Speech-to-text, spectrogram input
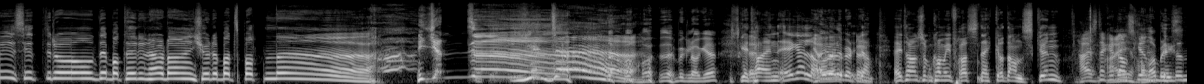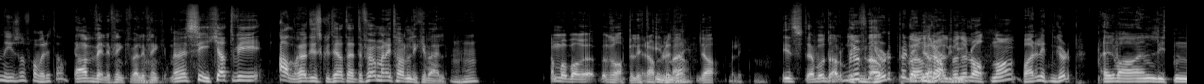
vi sitter og debatterer her, da. Kjør debattspatten, da. Gjedde! Beklager. Skal jeg ta en, jeg, eller? Ja, gjør det, Bjarte. Ja, jeg tar en som kommer fra Snekkerdansken. Hei, snekkerdansken. Hei, han har blitt en ny som favoritt, han. Ja, veldig flink, veldig flink. Men jeg sier ikke at vi aldri har diskutert dette før, men jeg tar den likevel. Jeg må bare rape litt Rape inni meg. Ja. Liten, I stedet for å ta det liten bluff, gulp, Går det an å under låten? Bare en liten gulp? Det var en liten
